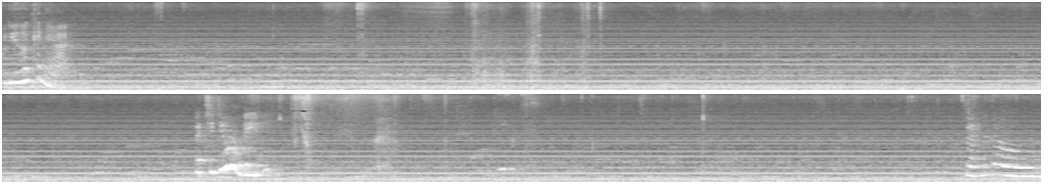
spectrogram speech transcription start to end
What are you looking at? What you doing, baby? Hello.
